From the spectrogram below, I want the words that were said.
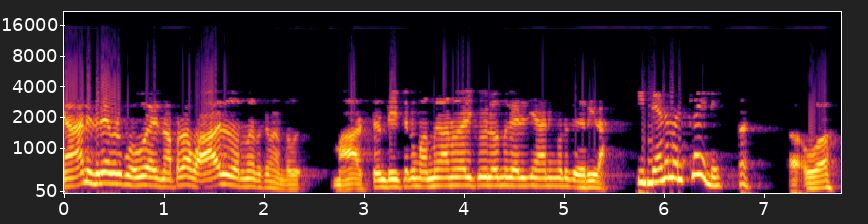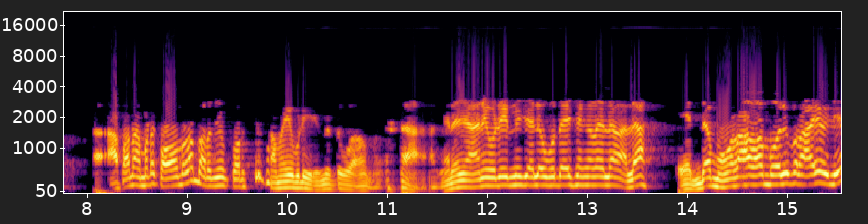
ഞാൻ ഇതിലേ കൂടെ പോവുമായിരുന്നു അപ്പഴാ വാഴ തുറന്നു കിടക്കണുണ്ടത് മാഷും ടീച്ചറും വന്ന് കാണുമായിരിക്കുമല്ലോ എന്ന് കരുതി ഞാനിങ്ങോട്ട് കയറിയതാ. ഇല്ലാന്ന് മനസ്സിലായില്ലേ? ഓ അപ്പൊ നമ്മുടെ കോമളം പറഞ്ഞു കുറച്ച് സമയം ഇവിടെ ഇരുന്നിട്ട് പോകാമെന്ന് അങ്ങനെ ഞാൻ ഇവിടെ ഇരുന്ന് ചില ഉപദേശങ്ങളെല്ലാം അല്ല എന്റെ മോളാവാൻ പോലും പ്രായമില്ല.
